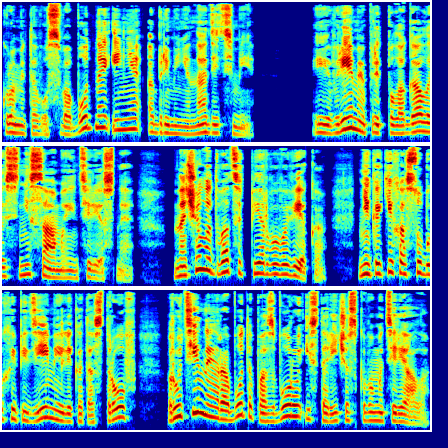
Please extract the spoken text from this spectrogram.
Кроме того, свободна и не обременена детьми и время предполагалось не самое интересное. Начало 21 века, никаких особых эпидемий или катастроф, рутинная работа по сбору исторического материала.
